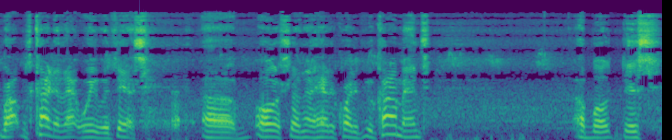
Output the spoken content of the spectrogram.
Well, it was kind of that way with this. Uh, all of a sudden I had quite a few comments about this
